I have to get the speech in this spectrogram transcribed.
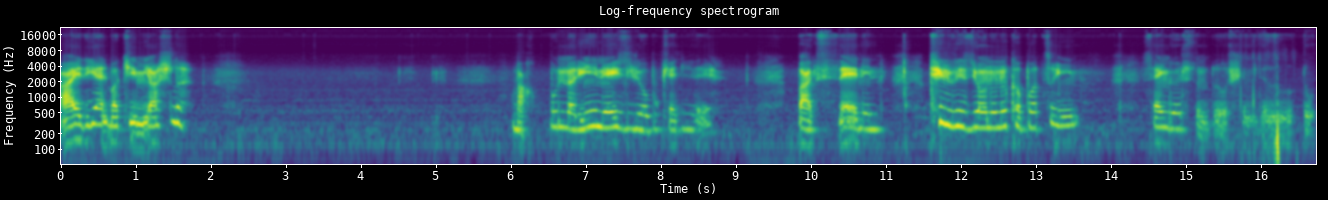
Haydi gel bakayım yaşlı. Bak bunları yine izliyor bu kedileri. Bak senin televizyonunu kapatayım. Sen görsün dur şimdi dur.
